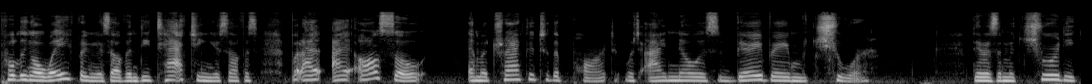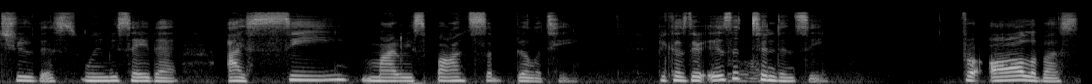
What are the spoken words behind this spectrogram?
pulling away from yourself and detaching yourself is but i i also am attracted to the part which I know is very, very mature. There is a maturity to this when we say that I see my responsibility. Because there is a mm-hmm. tendency for all of us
